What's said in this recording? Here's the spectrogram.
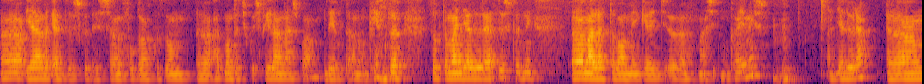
Uh, jelenleg edzősködéssel foglalkozom, uh, hát mondhatjuk, hogy félállásban, délutánonként uh, szoktam egyelőre edzősködni. Uh, mellette van még egy uh, másik munkahelyem is, Uh-huh. egyelőre. Uh,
